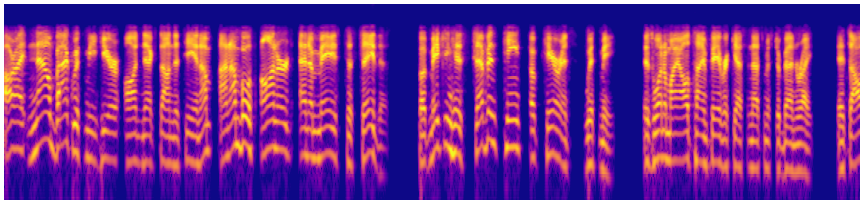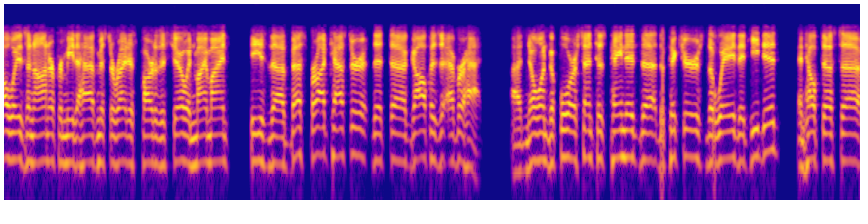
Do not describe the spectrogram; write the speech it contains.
All right, now back with me here on Next on the Tee, and I'm and I'm both honored and amazed to say this, but making his 17th appearance with me is one of my all-time favorite guests, and that's Mr. Ben Wright. It's always an honor for me to have Mr. Wright as part of the show. In my mind, he's the best broadcaster that uh, golf has ever had. Uh, no one before or since has painted the, the pictures the way that he did and helped us uh,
